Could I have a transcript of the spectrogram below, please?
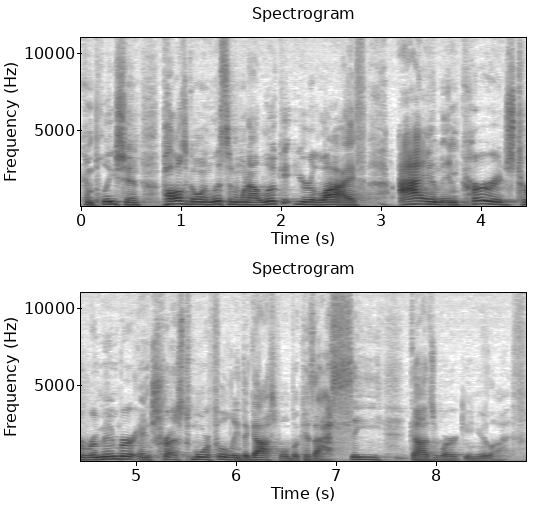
completion. Paul's going, Listen, when I look at your life, I am encouraged to remember and trust more fully the gospel because I see God's work in your life.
